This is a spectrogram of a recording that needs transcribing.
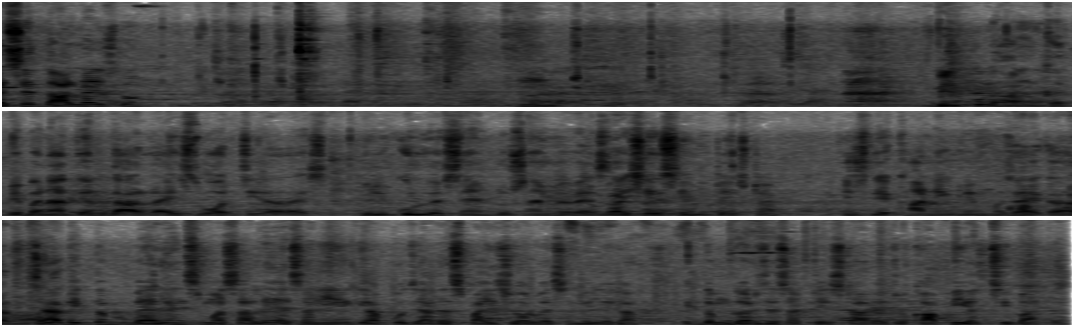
वैसे दाल राइस तो हम्म, बिल्कुल हम घर पे बनाते हैं दाल राइस वो और जीरा राइस बिल्कुल वैसे सेम टू सेम वैसा वैसे ही ही। सेम टेस्ट है। इसलिए खाने में मज़ा आएगा अब मतलब एकदम बैलेंस मसाले ऐसा नहीं है कि आपको ज़्यादा स्पाइसी और वैसे मिलेगा। एकदम घर जैसा टेस्ट आ रहा है जो काफ़ी अच्छी बात है।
